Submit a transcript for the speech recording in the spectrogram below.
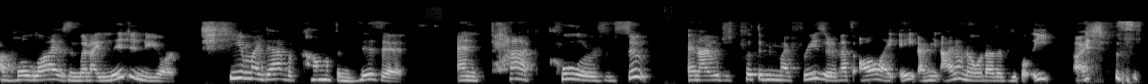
our whole lives. And when I lived in New York, she and my dad would come up and visit and pack coolers of soup. And I would just put them in my freezer, and that's all I ate. I mean, I don't know what other people eat. I just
